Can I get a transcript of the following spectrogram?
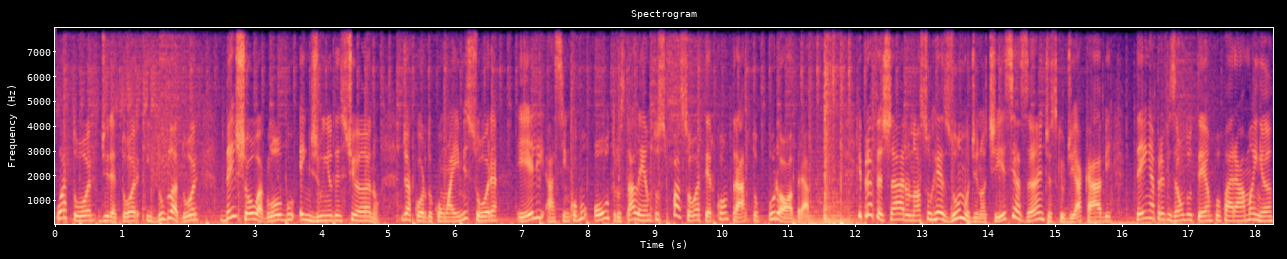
o ator, diretor e dublador deixou a Globo em junho deste ano. De acordo com a emissora, ele, assim como outros talentos, passou a ter contrato por obra. E para fechar o nosso resumo de notícias, antes que o dia acabe, tem a previsão do tempo para amanhã.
